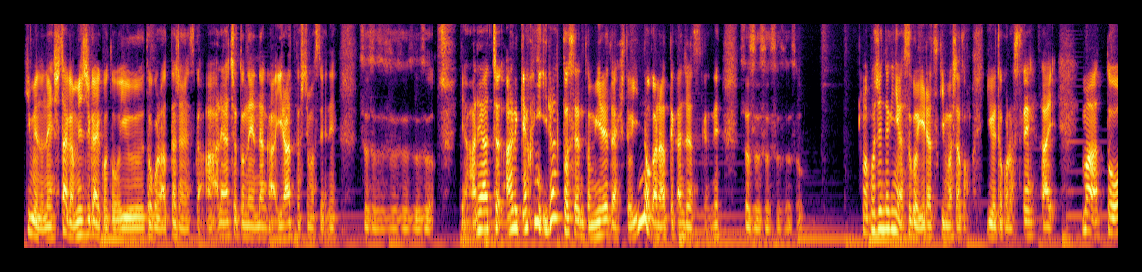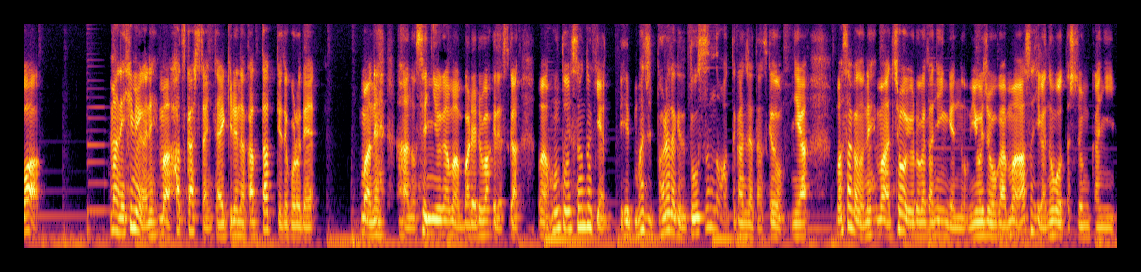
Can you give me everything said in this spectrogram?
姫のね、舌が短いことを言うところあったじゃないですか。ああれはちょっとね、なんかイラッとしてますよね。そうそうそうそうそうそう。いや、あれはちょっと、あれ逆にイラッとせんと見れた人いんのかなって感じなんですけどね。そうそうそうそうそう。まあ、個人的にはすごいイラつきましたというところですね。はい。まあ、あとは、まあね、姫がね、まあ、恥ずかしさに耐えきれなかったっていうところで、まあね、あの、潜入がまあバレるわけですが、まあ本当にその時は、え、マジバレたけどどうすんのって感じだったんですけど、いや、まさかのね、まあ超夜型人間の明星が、まあ朝日が昇った瞬間に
